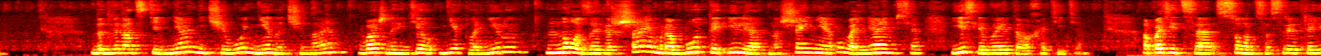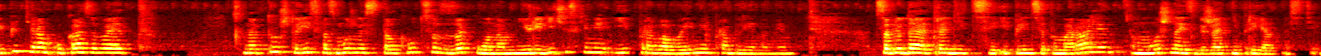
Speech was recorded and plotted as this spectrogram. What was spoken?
До 12 дня ничего не начинаем, важных дел не планируем, но завершаем работы или отношения, увольняемся, если вы этого хотите. Оппозиция Солнца с ретро-Юпитером указывает на то, что есть возможность столкнуться с законом, юридическими и правовыми проблемами. Соблюдая традиции и принципы морали, можно избежать неприятностей.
